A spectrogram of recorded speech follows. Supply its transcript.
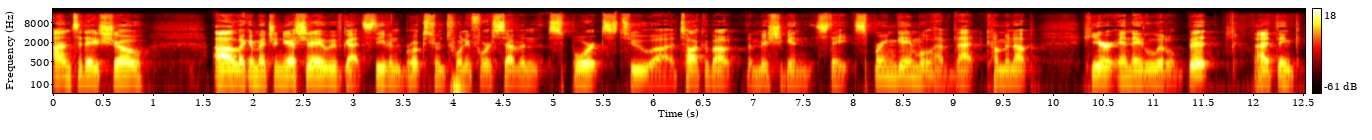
On today's show, uh, like I mentioned yesterday, we've got Stephen Brooks from 24 7 Sports to uh, talk about the Michigan State spring game. We'll have that coming up here in a little bit. I think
